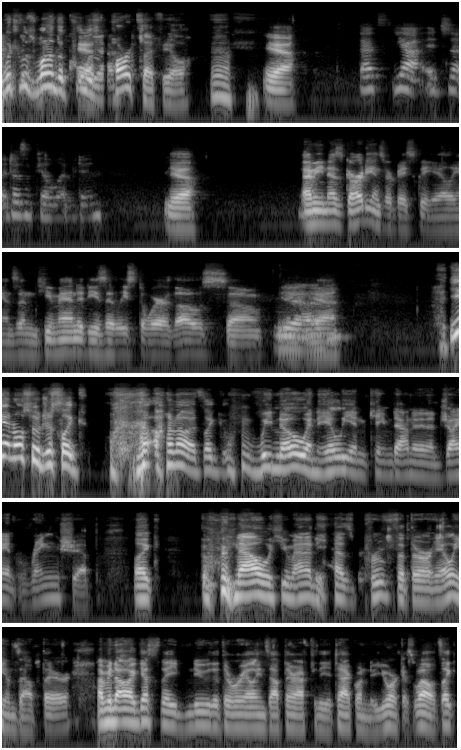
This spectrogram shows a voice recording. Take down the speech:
Which was one of the in. coolest Yeah. parts, I feel. Yeah. Yeah, that's yeah. It's it doesn't feel lived in. yeah. I mean, as guardians are basically aliens, and humanity is at least aware of those. So Yeah. yeah, Yeah, and also just like I don't know, it's like we know an alien came down in a giant ring ship. Like now humanity has proof that there are aliens out there. I mean, oh, I guess they knew that there were aliens out there after the attack on New York as well. It's like,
